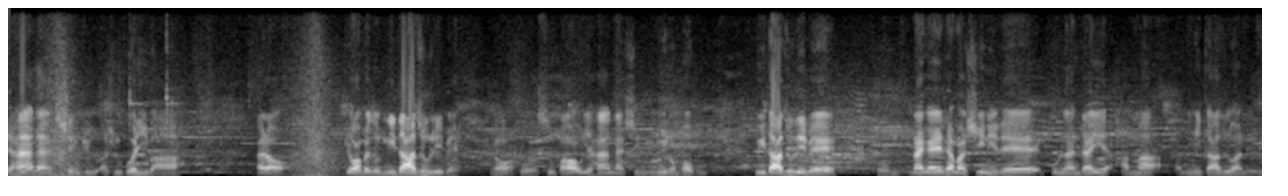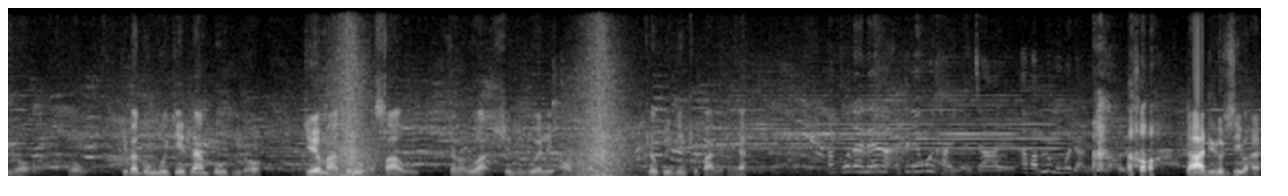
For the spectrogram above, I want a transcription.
ရဟန်းကန်ရှင်ပြူအလှပွဲကြီးပါအဲ့တော့ပြောရမယ်ဆိုမိသားစုတွေပဲเนาะဟိုစုပေါင်းရဟန်းကန်ရှင်ပြူမျိုးတော့မဟုတ်ဘူးမိသားစုတွေပဲ ဟိုနိုင်ငံရေးထက်မှာရှိနေတဲ့ကုလန်တိုင်းရဲ့အမမိသားစုကနေပြီးတော့ဟိုဒီဘက်ကုန်းကိုကြည်လှမ်းပို့ပြီးတော့ဒီမှာသူတို့အစားကိုကျွန်တော်တို့ကရှင်ပြူပွဲလေးအောင်ပြီးတော့လုပ်ပြီးချင်းဖြစ်ပါတယ်ခင်ဗျာအကိုနိုင်နဲ့ကအတင်းဝစ်ခိုင်းရကြားတယ်အဘာဖြစ်လို့မဝစ်တာလဲပြောပါဦးဒါဒီလိုရှိပါတယ်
